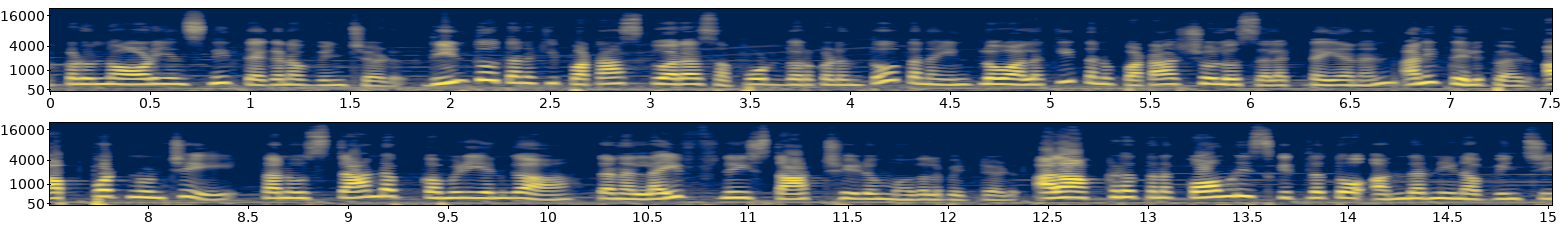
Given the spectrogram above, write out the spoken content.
అక్కడున్న ఆడియన్స్ని తెగ నవ్వించాడు దీంతో తనకి పటాస్ ద్వారా సపోర్ట్ దొరకడంతో తన ఇంట్లో వాళ్ళకి తను పటాస్ షోలో సెలెక్ట్ అయ్యానని అని తెలిపాడు. అప్పటి నుంచి తను స్టాండప్ కమెడియన్గా తన లైఫ్ని స్టార్ట్ చేయడం మొదలు పెట్టాడు అలా అక్కడ తన కామెడీ స్కిట్లతో అందరినీ నవ్వించి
